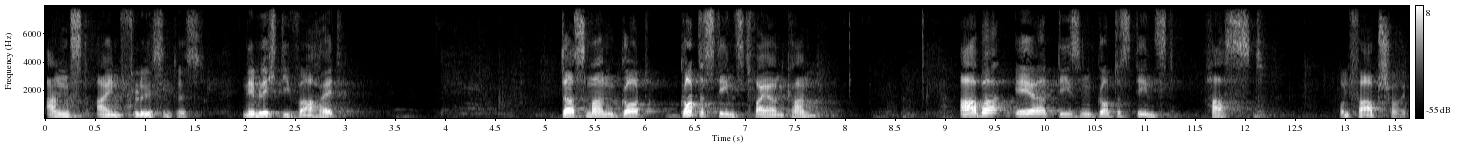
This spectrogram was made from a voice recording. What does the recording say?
angsteinflößend ist, nämlich die Wahrheit, dass man Gott Gottesdienst feiern kann, aber er diesen Gottesdienst hasst und verabscheut.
